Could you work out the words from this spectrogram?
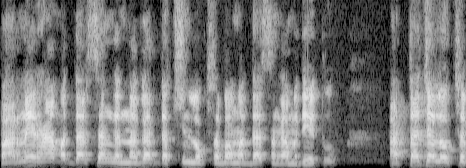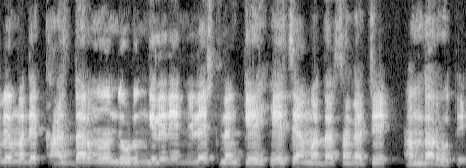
पारनेर हा मतदारसंघ नगर दक्षिण लोकसभा मतदारसंघामध्ये येतो. आत्ताच्या लोकसभेमध्ये खासदार म्हणून निवडून गेलेले निलेश लंके हेच या मतदारसंघाचे आमदार होते.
